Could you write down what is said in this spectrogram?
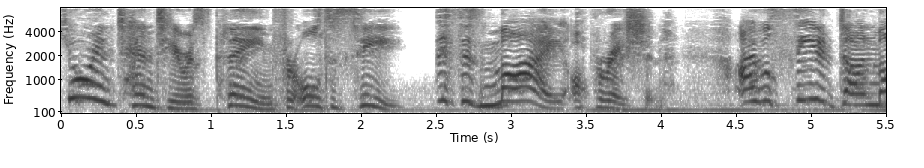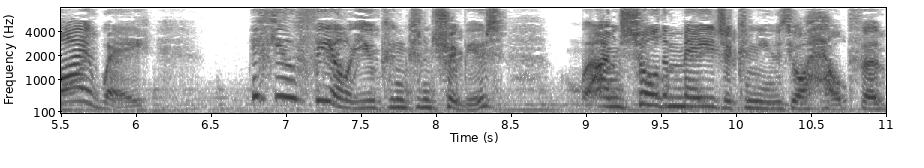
Your intent here is plain for all to see. This is my operation. I will see it done my way. If you feel you can contribute, I'm sure the Major can use your help for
